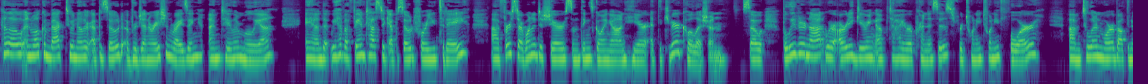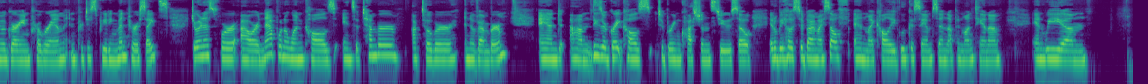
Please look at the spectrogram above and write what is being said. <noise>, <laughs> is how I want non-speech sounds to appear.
Hello, and welcome back to another episode of Regeneration Rising. I'm Taylor Muglia, and we have a fantastic episode for you today. Uh, first, I wanted to share some things going on here at the Quivira Coalition. So, believe it or not, we're already gearing up to hire apprentices for 2024. Um, to learn more about the new agrarian program and participating mentor sites, join us for our NAP 101 calls in September, October, and November. And um, these are great calls to bring questions to. So it'll be hosted by myself and my colleague Lucas Sampson up in Montana. And we um,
